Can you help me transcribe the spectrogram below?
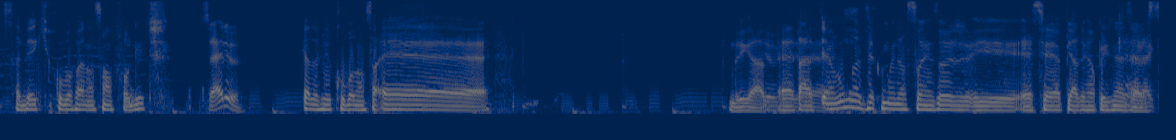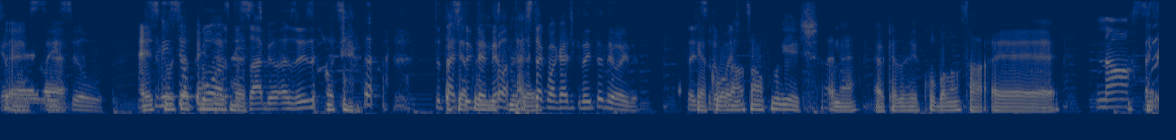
sabia que Cuba vai lançar um foguete? Sério? Quero ver Cuba lançar. É. Obrigado. É, tá, é... Tem algumas recomendações hoje e essa é a piada que eu aprendi no exército. É, não sei se eu. É isso que você eu corto, sabe? Às vezes. tu, tá, tu entendeu? A Tati tá com a cara de que não entendeu ainda. Tati, Quer Cuba lançar um foguete, né? Eu quero ver Cuba lançar. É. Nossa.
